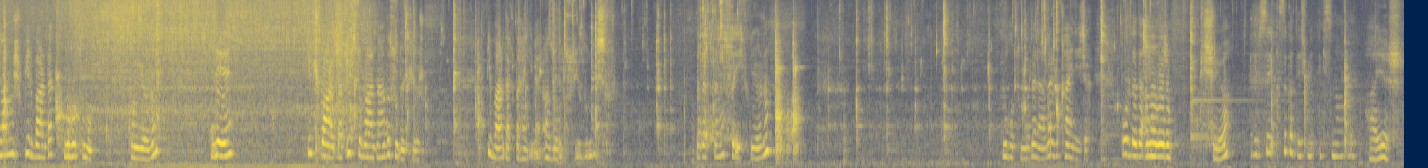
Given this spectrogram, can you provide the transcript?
Haşlanmış bir bardak nohutumu koyuyorum. Ve 3 bardak, 3 su bardağı da su döküyorum. Bir bardak daha gider. Az oldu suyu için. Bardaktan su ekliyorum. Nohutumla beraber bu kaynayacak. Burada da analarım pişiyor. Hepsi kısık ateş mi ikisinin altında? Hayır.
